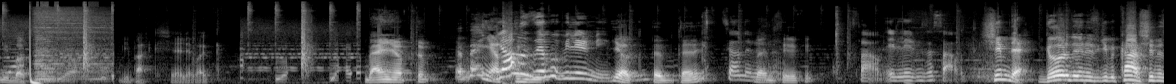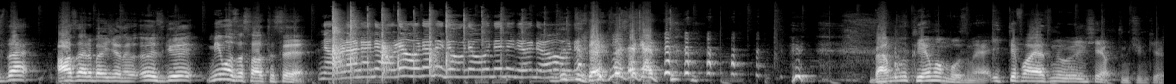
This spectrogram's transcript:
bir bak. Bir bak şöyle bak. Ben yaptım. Ya ben yaptım. Yalnız yapabilir miyim? Yok bir tane. Sen de Ben böyle. yapayım. Sağ ol. Ellerimize sağlık. Şimdi gördüğünüz gibi karşınızda Azerbaycan'a özgü mimoza salatası. No, no, no. Bekle sakat. Ben bunu kıyamam bozmaya. İlk defa hayatımda böyle bir şey yaptım çünkü.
